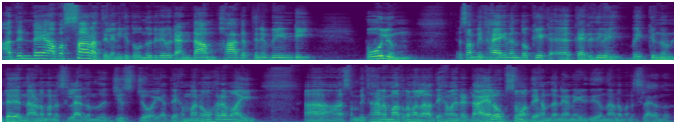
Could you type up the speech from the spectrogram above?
അതിന്റെ അവസാനത്തിൽ എനിക്ക് തോന്നുന്നു ഒരു രണ്ടാം ഭാഗത്തിന് വേണ്ടി പോലും സംവിധായകൻ എന്തൊക്കെ കരുതി വയ്ക്കുന്നുണ്ട് എന്നാണ് മനസ്സിലാകുന്നത്. ജിസ് ജോയ്. അദ്ദേഹം മനോഹരമായി ആ സംവിധാനം മാത്രമല്ല അദ്ദേഹം അതിന്റെ ഡയലോഗ്സും അദ്ദേഹം തന്നെയാണ് എഴുതിയതെന്നാണ് മനസ്സിലാകുന്നത്.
